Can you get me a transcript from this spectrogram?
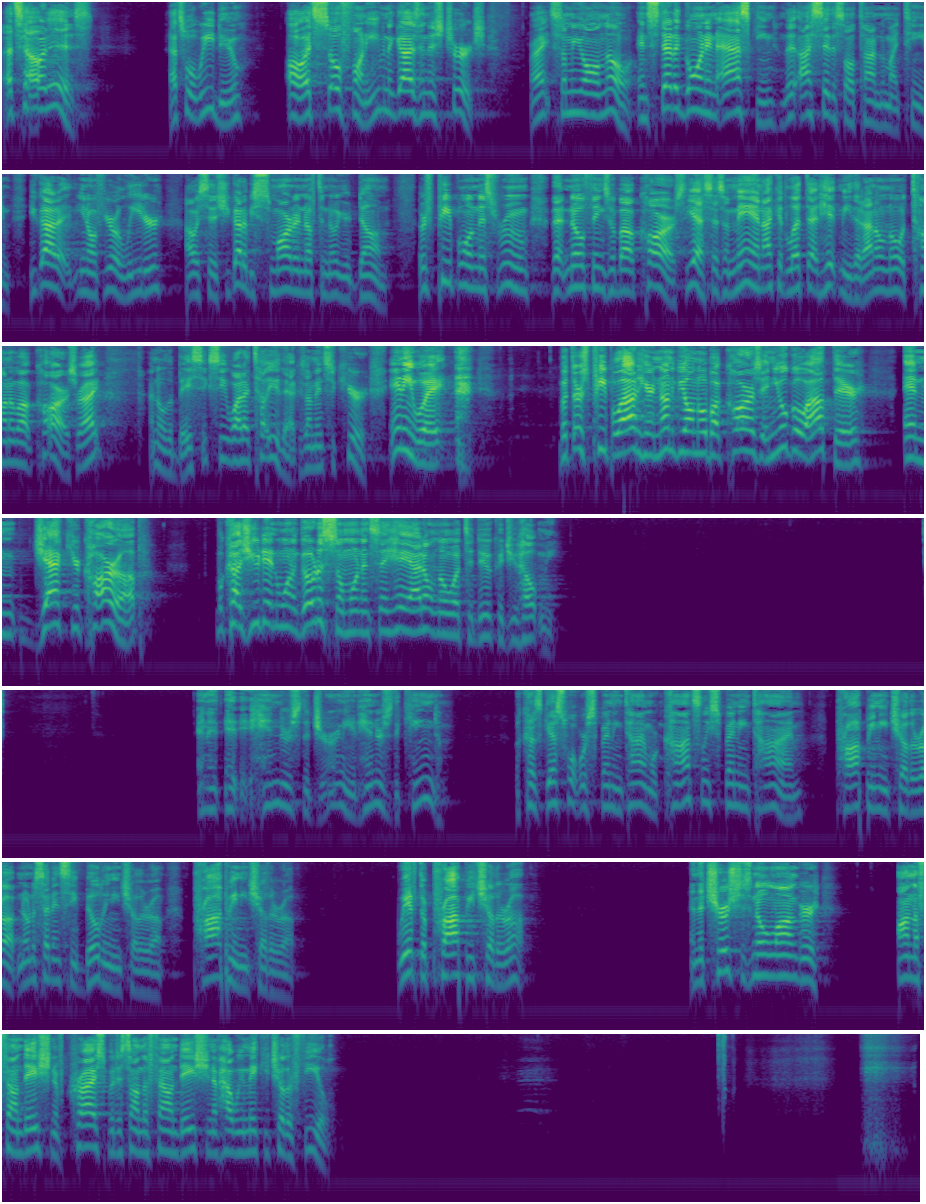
That's how it is. That's what we do. Oh, it's so funny. Even the guys in this church, right? Some of you all know. Instead of going and asking, I say this all the time to my team. You got to, you know, if you're a leader, I always say this, you got to be smart enough to know you're dumb. There's people in this room that know things about cars. Yes, as a man, I could let that hit me that I don't know a ton about cars, right? I know the basics. See, why'd I tell you that? Because I'm insecure. Anyway, but there's people out here, none of y'all know about cars, and you'll go out there and jack your car up because you didn't want to go to someone and say, hey, I don't know what to do. Could you help me? And it, it, hinders the journey, it hinders the kingdom. Because guess what? We're spending time. We're constantly spending time propping each other up. Notice I didn't say building each other up, propping each other up. We have to prop each other up. And the church is no longer on the foundation of Christ, but it's on the foundation of how we make each other feel.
